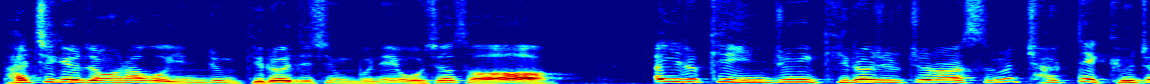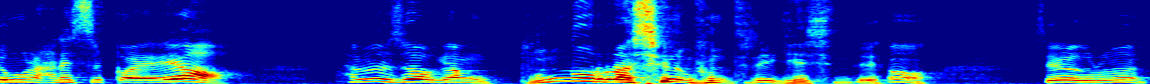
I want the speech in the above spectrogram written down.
발치 교정을 하고 인중 길어지신 분이 오셔서 아, 이렇게 인중이 길어질 줄 알았으면 절대 교정을 안 했을 거예요 하면서 그냥 분노를 하시는 분들이 계신데요 제가 그러면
